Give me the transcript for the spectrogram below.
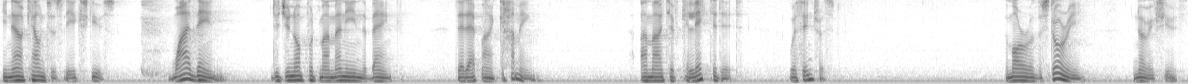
He now counters the excuse. Why then did you not put my money in the bank that at my coming I might have collected it with interest. The moral of the story no excuse.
